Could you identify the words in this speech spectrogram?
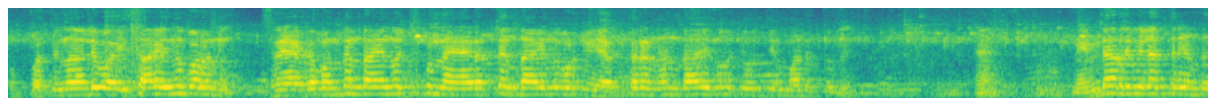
മുപ്പത്തിനാല് വയസ്സായെന്ന് പറഞ്ഞു. സ്നേഹബന്ധം ഉണ്ടായെന്ന് വെച്ചപ്പോ നേരത്തെ ഉണ്ടായെന്ന് പറഞ്ഞു. എത്ര എണ്ണം ഉണ്ടായെന്നോ ചോദ്യം അടുത്തത്? നിന്റെ അറിവിൽ എത്രയുണ്ട്?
